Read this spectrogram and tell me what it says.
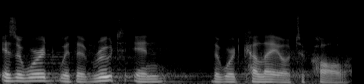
is a word with a root in the word kaleo, to call.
